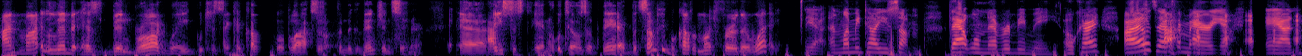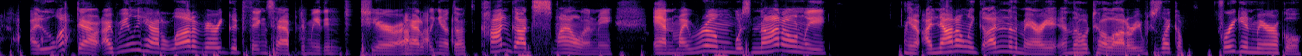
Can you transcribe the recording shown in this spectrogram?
I, my limit has been Broadway, which is like a couple of blocks up from the convention center. Uh, I used to stay in hotels up there, but some people come from much further away. Yeah, and let me tell you something. That will never be me, okay? I was at the Marriott and I lucked out. I really had a lot of very good things happen to me this year. I had, you know, the con god smile on me, and my room was not only you know, I not only got into the Marriott and the hotel lottery, which is like a friggin' miracle,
